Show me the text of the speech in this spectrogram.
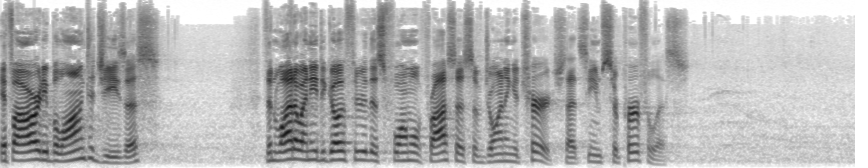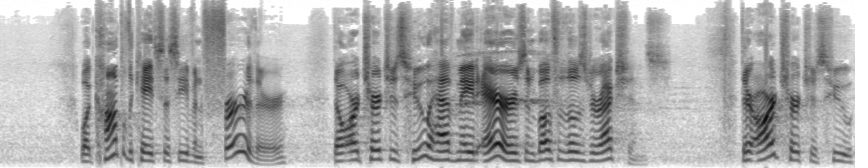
If I already belong to Jesus, then why do I need to go through this formal process of joining a church? That seems superfluous. What complicates this even further, though, are churches who have made errors in both of those directions. There are churches who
